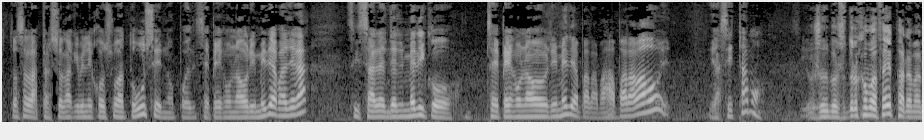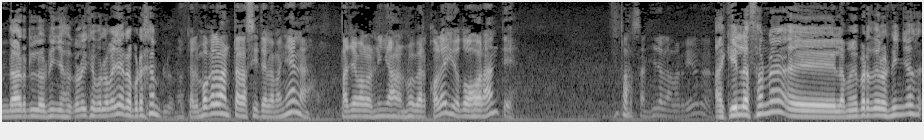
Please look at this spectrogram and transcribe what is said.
Entonces las personas que vienen con sus autobuses no pueden, se pegan una hora y media para llegar. Si salen del médico, se pegan una hora y media para bajar para abajo y, y así estamos. ¿Y vosotros, vosotros cómo hacéis para mandar los niños al colegio por la mañana, por ejemplo? Nos tenemos que levantar a las 7 de la mañana para llevar a los niños a las 9 al colegio, dos horas antes. Para salir a la barriada. Aquí en la zona, eh, la mayor parte de los niños,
